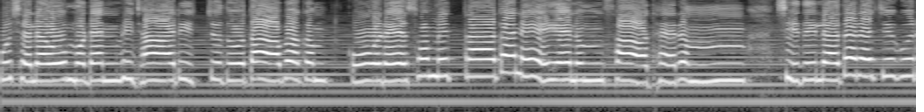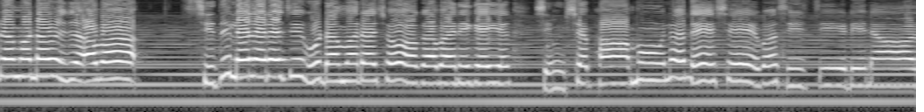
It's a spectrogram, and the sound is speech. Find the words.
കുശലവും ഉടൻ വിചാരിച്ചു താപകം കൂടെ സുമിത്രാതനേയനും സാധരം. ശിഥിലതരച്ച് ഗുരമടവ ശിഥിലതരച്ച് ഗുഡമര ശോകവനികയിൽ ശിംശഭാമൂലദേശേ വസിച്ചിടിനാൾ.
